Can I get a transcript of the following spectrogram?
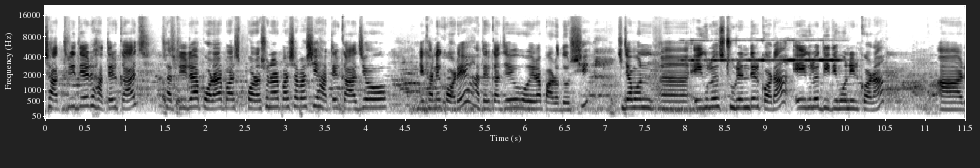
ছাত্রীদের হাতের কাজ। আচ্ছা। ছাত্রীরা পড়ার পাশ পড়াশোনার পাশাপাশি হাতের কাজও এখানে করে হাতের কাজেও এরা পারদর্শী। আচ্ছা। যেমন এইগুলো স্টুডেন্টদের করা এইগুলো দিদিমণির করা। আর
